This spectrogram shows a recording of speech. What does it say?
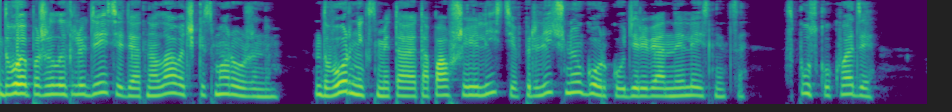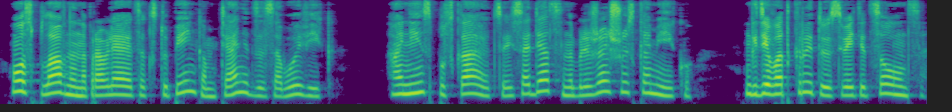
Двое пожилых людей сидят на лавочке с мороженым. Дворник сметает опавшие листья в приличную горку у деревянной лестницы, спуску к воде. Ос плавно направляется к ступенькам, тянет за собой Вик. Они спускаются и садятся на ближайшую скамейку, где в открытую светит солнце,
